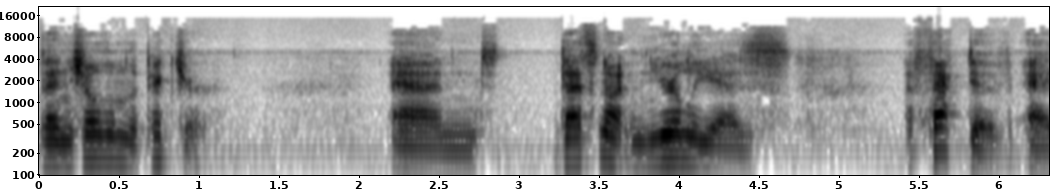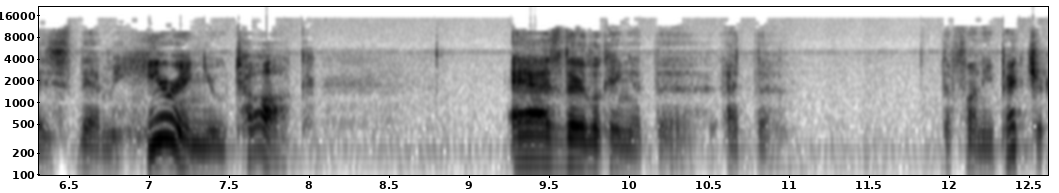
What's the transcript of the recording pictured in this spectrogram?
then show them the picture. And that's not nearly as effective as them hearing you talk as they're looking at the at the the funny picture.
